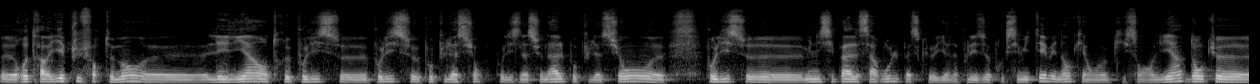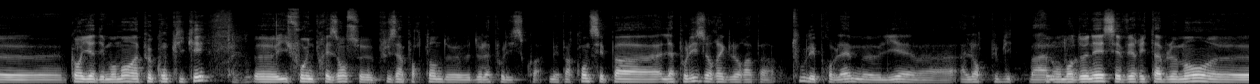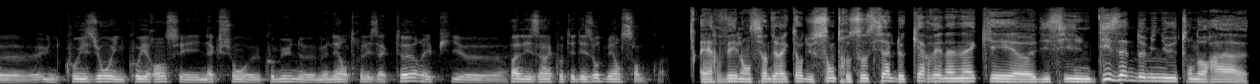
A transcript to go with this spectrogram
euh, retravailler plus fortement les liens entre police, police, population, police nationale, population, police municipale, ça roule parce qu'il y a la police de proximité maintenant qui, qui sont en lien. Donc, quand il y a des moments un peu compliqués, il faut une présence plus importante de, de la police. Quoi. Mais par contre, c'est pas la police ne réglera pas tous les problèmes euh, liés à, l'ordre public. Bah, à un moment donné, c'est véritablement euh, une cohésion, une cohérence et une action euh, commune menée entre les acteurs et puis pas les uns à côté des autres, mais ensemble. Quoi. Hervé, l'ancien directeur du centre social de Kervénanec. Et euh, d'ici une dizaine de minutes, on aura euh,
